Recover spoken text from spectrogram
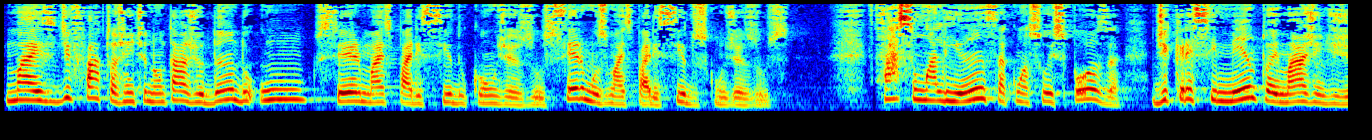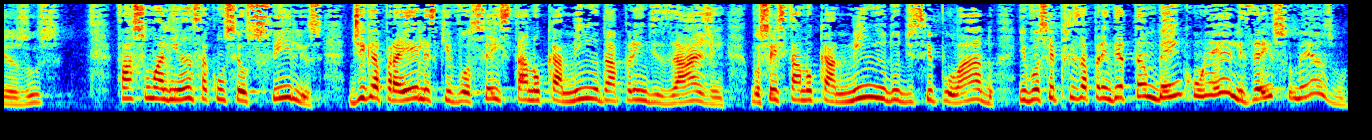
mas de fato a gente não está ajudando um ser mais parecido com Jesus, sermos mais parecidos com Jesus. Faça uma aliança com a sua esposa de crescimento à imagem de Jesus. Faça uma aliança com seus filhos. Diga para eles que você está no caminho da aprendizagem, você está no caminho do discipulado e você precisa aprender também com eles. É isso mesmo.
